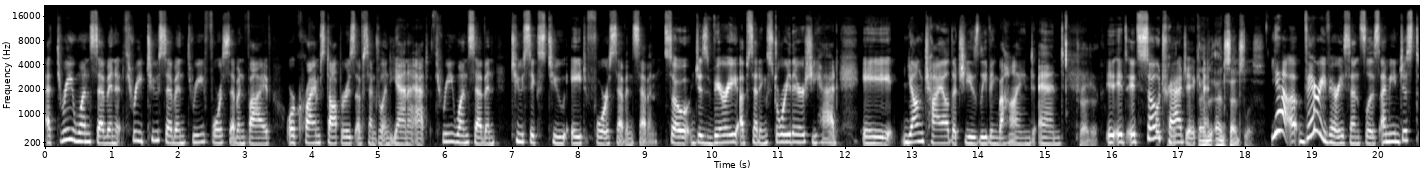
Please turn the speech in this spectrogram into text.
at 317-327-3475 or Crime Stoppers of Central Indiana at 317-262-8477. So just very upsetting story there. She had a young child that she is leaving behind and Tragic. it, it, it's so tragic. And, and senseless. Yeah, uh, very, very senseless. I mean, just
